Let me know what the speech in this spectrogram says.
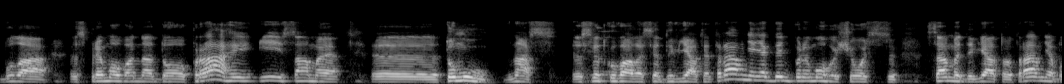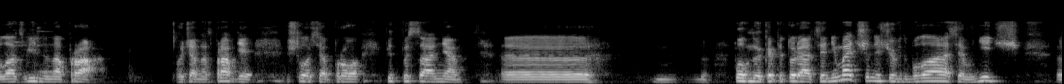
була спрямована до Праги, і саме е, тому в нас святкувалося 9 травня як день перемоги. Що ось саме 9 травня була звільнена Прага. Хоча насправді йшлося про підписання. Е, повної капітуляції Німеччини, що відбулася в ніч е,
